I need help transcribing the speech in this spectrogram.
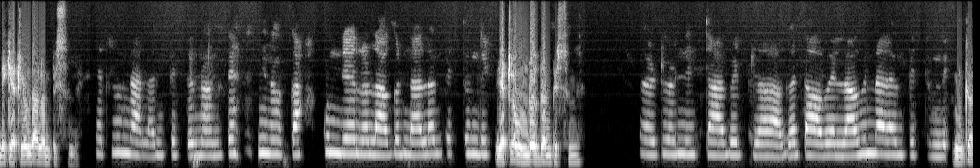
నీకు ఎట్లా ఉండాలనిపిస్తుంది ఎట్లుండాలనిపిస్తుంది అంటే నేను ఒక కుందేలు లాగా ఉండాలనిపిస్తుంది ఎట్లా ఉండొద్దు అనిపిస్తుంది అట్లా తాబెట్ లాగా తాబేలాగా ఉండాలనిపిస్తుంది ఇంకా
